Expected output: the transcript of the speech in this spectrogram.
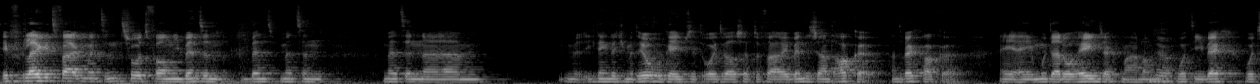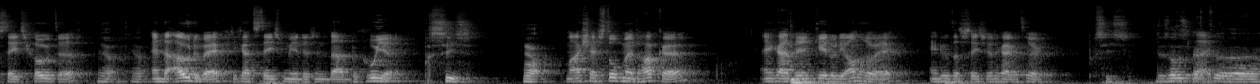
Ik vergelijk het vaak met een soort van, je bent, een, bent met een, met een ehm, ik denk dat je met heel veel games dit ooit wel eens hebt ervaren. Je bent iets aan het hakken, aan het weghakken. En je, en je moet daar doorheen, zeg maar. Dan Ja. wordt die weg wordt steeds groter. Ja, ja. En de oude weg, die gaat steeds meer dus inderdaad begroeien. Precies. Ja. Maar als jij stopt met hakken en gaat weer een keer door die andere weg en je doet dat steeds weer, dan ga je weer terug. Precies. Dus dat is echt... eh,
